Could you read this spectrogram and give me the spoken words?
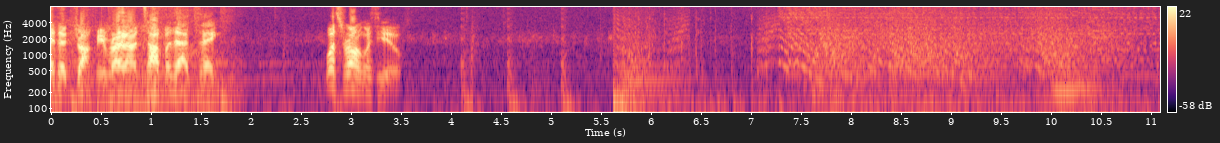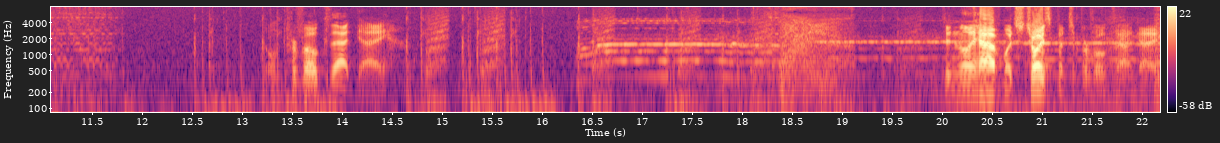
To drop me right on top of that thing. What's wrong with you? Don't provoke that guy. Didn't really have much choice but to provoke that guy.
